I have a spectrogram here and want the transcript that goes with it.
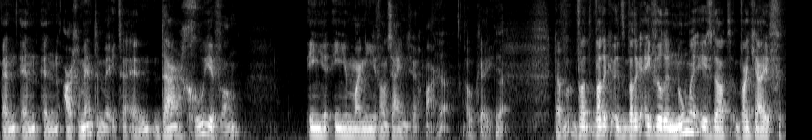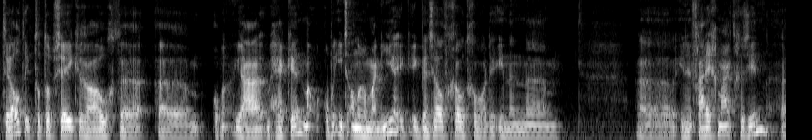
en, en, en argumenten meten. En daar groeien van in je, in je manier van zijn, zeg maar. Ja. Oké. Ja. Nou, wat, wat, ik, wat ik even wilde noemen is dat wat jij vertelt, ik tot op zekere hoogte ehm, op, ja, herken, maar op een iets andere manier. Ik, ik ben zelf groot geworden in een, ehm, eh, in een vrijgemaakt gezin, eh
